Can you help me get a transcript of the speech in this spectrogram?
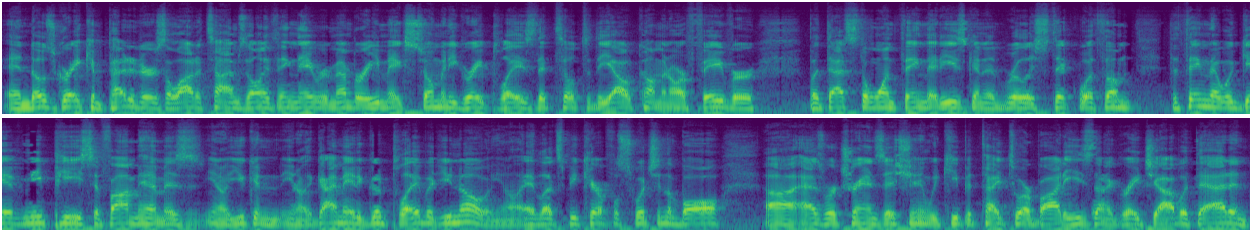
And those great competitors, a lot of times, the only thing they remember, he makes so many great plays that tilted the outcome in our favor. But that's the one thing that he's going to really stick with them. The thing that would give me peace if I'm him is, you know, you can, you know, the guy made a good play, but you know, you know, hey, let's be careful switching the ball uh, as we're transitioning. We keep it tight to our body. He's done a great job with that. And,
